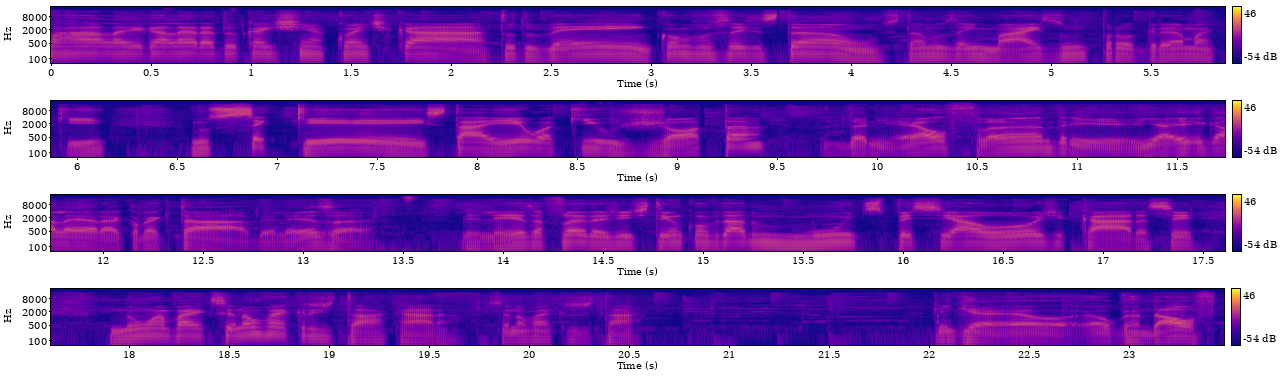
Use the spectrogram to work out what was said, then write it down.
Fala aí galera do Caixinha Quântica, tudo bem? Como vocês estão? Estamos em mais um programa aqui no CQ. Está eu aqui, o Jota. Daniel Flandre. E aí galera, como é que tá? Beleza? Beleza, Flandre, a gente tem um convidado muito especial hoje, cara. Você não vai, você não vai acreditar, cara. Você não vai acreditar. Quem que é? É o, é o Gandalf?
